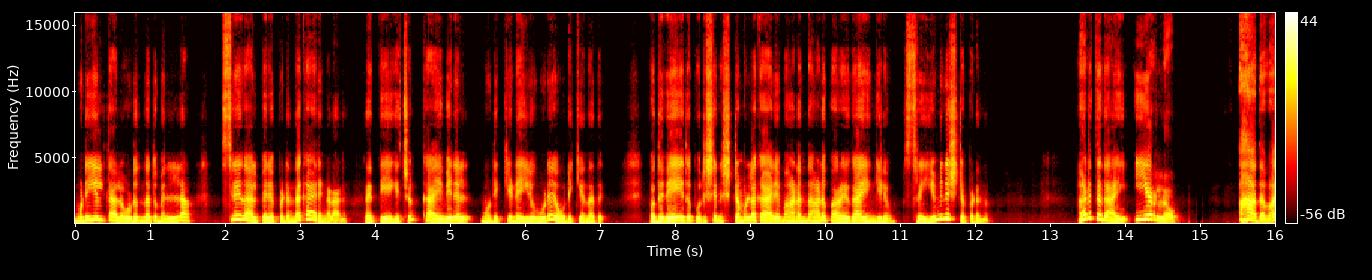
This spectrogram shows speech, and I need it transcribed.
മുടിയിൽ തലോടുന്നതുമെല്ലാം സ്ത്രീ താല്പര്യപ്പെടുന്ന കാര്യങ്ങളാണ്. പ്രത്യേകിച്ചും കൈവിരൽ മുടിക്കിടയിലൂടെ ഓടിക്കുന്നത്. പൊതുവേ ഇത് പുരുഷൻ ഇഷ്ടമുള്ള കാര്യമാണെന്നാണ് പറയുക എങ്കിലും സ്ത്രീയും ഇത് ഇഷ്ടപ്പെടുന്നു. അടുത്തതായി ഇയർ ലോബ് അഥവാ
